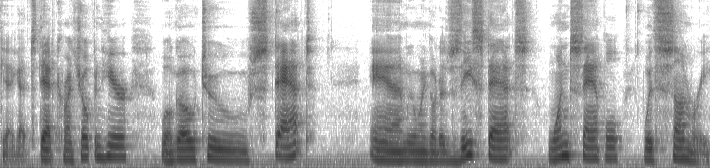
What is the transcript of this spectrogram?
Okay, I got StatCrunch open here. We'll go to stat and we want to go to Z Stats, one sample with summary.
